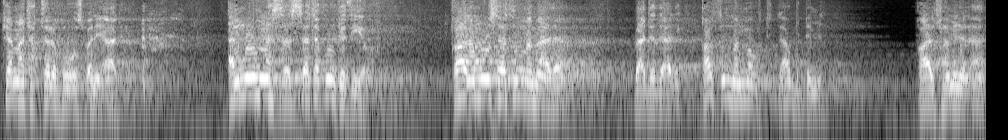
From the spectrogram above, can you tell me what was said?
كما تختلف رؤوس بني آدم. المهم ستكون كثيرة. قال موسى ثم ماذا؟ بعد ذلك قال ثم الموت لا بد منه. قال فمن الآن.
